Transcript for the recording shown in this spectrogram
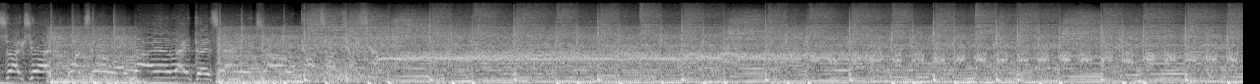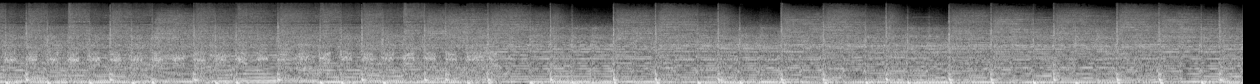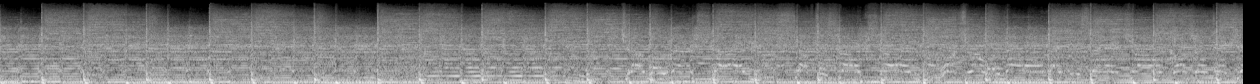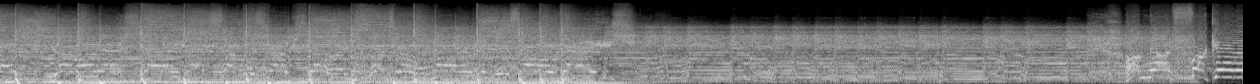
destruction Want to annihilate this age, I'm not fucking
